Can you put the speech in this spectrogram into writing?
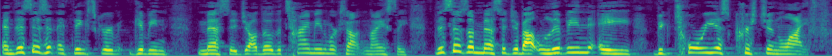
and this isn't a Thanksgiving message, although the timing works out nicely. This is a message about living a victorious Christian life.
